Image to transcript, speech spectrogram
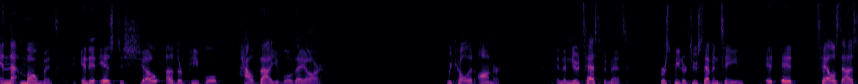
in that moment, and it is to show other people how valuable they are. We call it honor. In the New Testament, 1 Peter 2:17, it, it tells us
